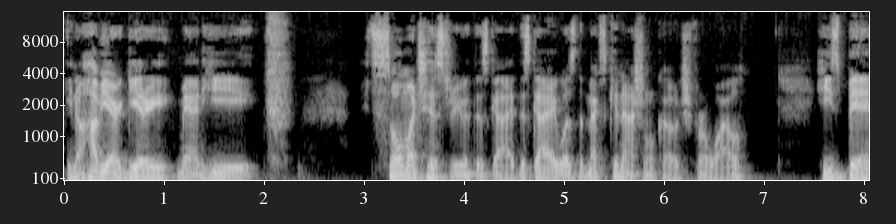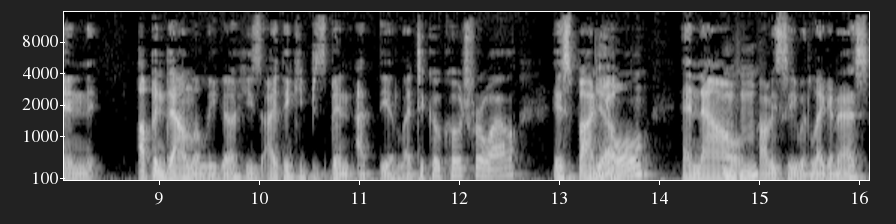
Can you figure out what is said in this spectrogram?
you know, Javier Aguirre, man, he so much history with this guy. This guy was the Mexican national coach for a while. He's been up and down La Liga. He's I think he's been at the Atletico coach for a while, Espanyol, yep. and now mm-hmm. obviously with Leganes.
